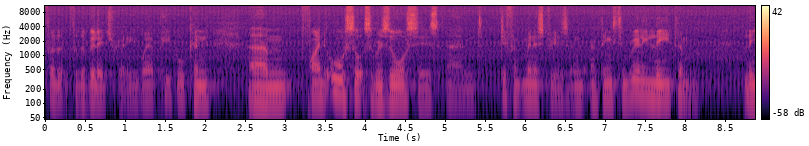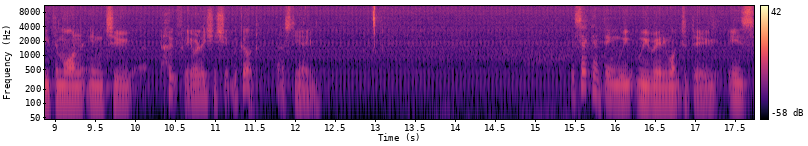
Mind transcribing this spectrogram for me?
for the, for the village really, where people can um, find all sorts of resources and different ministries and, and things to really lead them, lead them on into hopefully a relationship with God. That's the aim. The second thing we, we really want to do is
